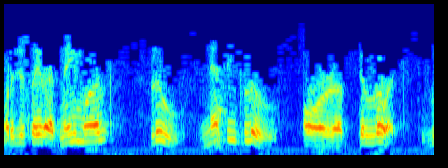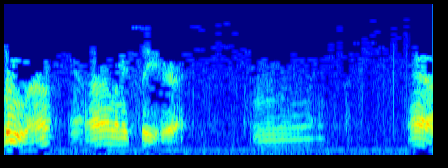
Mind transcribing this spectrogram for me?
What did you say that name was? Blue, Nessie Blue, or uh, Bill Lewis. Blue, huh? Yeah. Uh, let me see here. Mm. Yeah,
